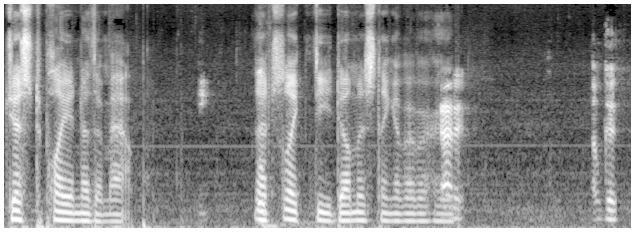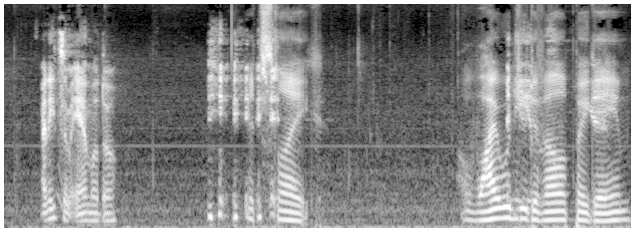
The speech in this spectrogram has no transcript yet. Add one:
just to play another map. That's like the dumbest thing I've ever heard. Got it. I'm good. I need some ammo though. It's like, why would you develop a game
